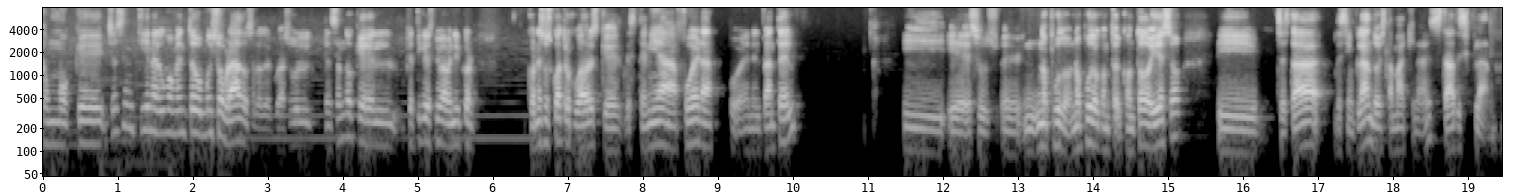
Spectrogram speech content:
como que yo sentí en algún momento muy sobrados a los del Cruz Azul, pensando que, el, que Tigres no iba a venir con, con esos cuatro jugadores que les tenía fuera en el plantel y, y eh, no pudo, no pudo con, con, todo y eso y se está desinflando esta máquina, ¿eh? se está desinflando.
